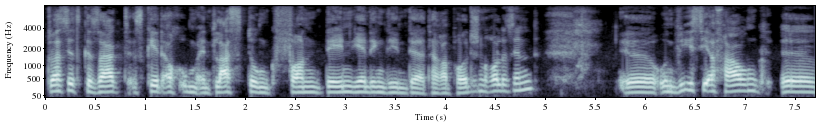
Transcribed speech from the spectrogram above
Du hast jetzt gesagt, es geht auch um Entlastung von denjenigen, die in der therapeutischen Rolle sind. Äh, und wie ist die Erfahrung äh,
